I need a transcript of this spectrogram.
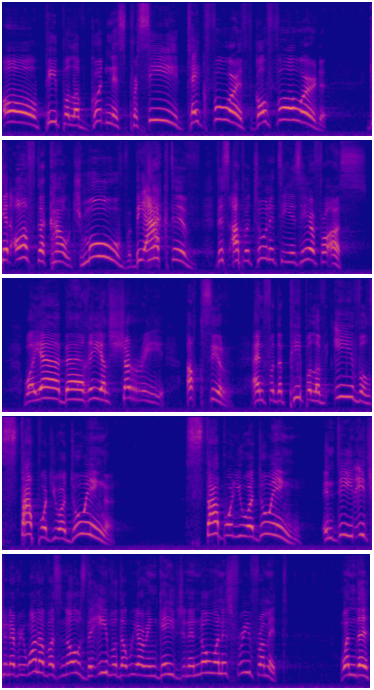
Oh, people of goodness, proceed, take forth, go forward. Get off the couch, move, be active. This opportunity is here for us. وَيَا بَاغِيَ الشَّرِّ أَقْصِرْ And for the people of evil, stop what you are doing. Stop what you are doing. Indeed, each and every one of us knows the evil that we are engaged in, and no one is free from it. When the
